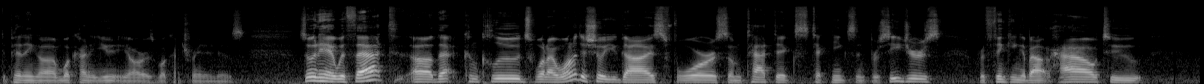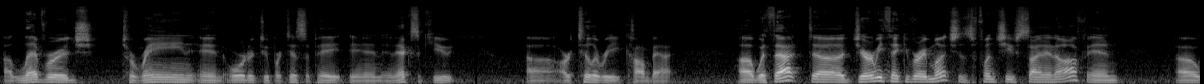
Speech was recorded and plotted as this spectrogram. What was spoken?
depending on what kind of unit you are, is what kind of train it is. So anyway, with that, uh, that concludes what I wanted to show you guys for some tactics, techniques, and procedures for thinking about how to uh, leverage terrain in order to participate in and execute uh, artillery combat. Uh, with that, uh, Jeremy, thank you very much. This is Fun Chief signing off, and uh,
